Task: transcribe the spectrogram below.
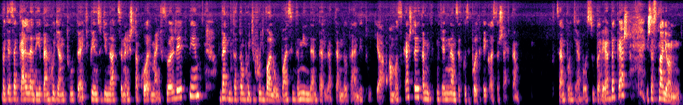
vagy ezek ellenében hogyan tud egy pénzügyi nacionalista kormány föllépni. Megmutatom, hogy, hogy valóban szinte minden területen növelni tudja a mozgásterét, ami ugye nemzetközi politikai gazdaság szempontjából szuper érdekes, és ezt nagyon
